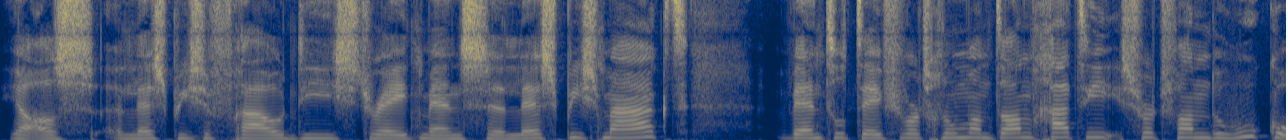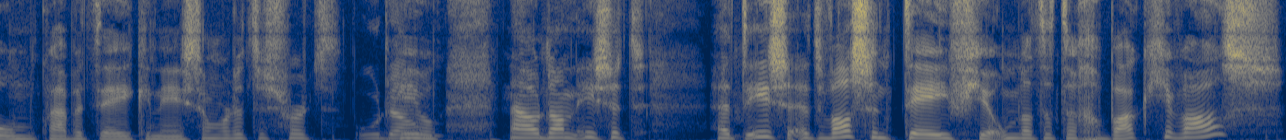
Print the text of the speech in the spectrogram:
je als lesbische vrouw die straight mensen lesbisch maakt, wentelteefje wordt genoemd. Want dan gaat die soort van de hoek om qua betekenis. Dan wordt het een soort. Hoe dan? Nou, dan is het, het, is, het was een teefje omdat het een gebakje was.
